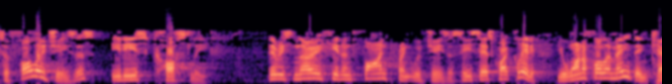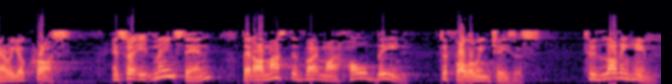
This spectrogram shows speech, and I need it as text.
to follow Jesus, it is costly. There is no hidden fine print with Jesus. He says quite clearly, you want to follow me? Then carry your cross. And so it means then that I must devote my whole being to following Jesus, to loving Him,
